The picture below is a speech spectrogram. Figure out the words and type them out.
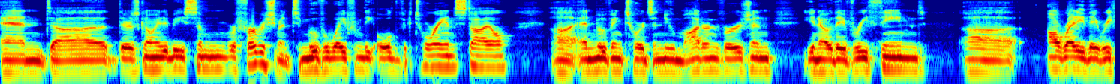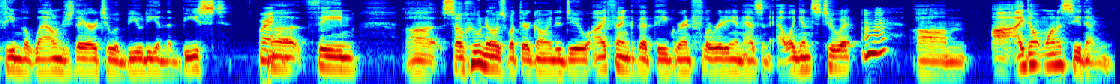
And uh, there's going to be some refurbishment to move away from the old Victorian style uh, and moving towards a new modern version. You know, they've rethemed uh, already. They rethemed the lounge there to a Beauty and the Beast Right. uh, theme. Uh, so who knows what they're going to do? I think that the Grand Floridian has an elegance to it. Um, I, I don't want to see them.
